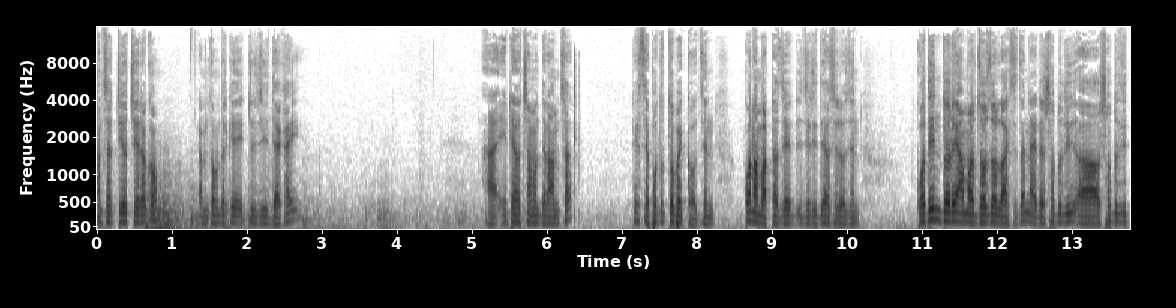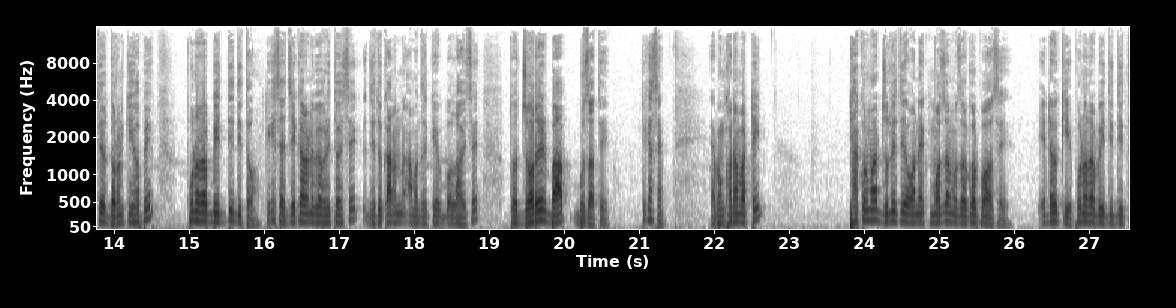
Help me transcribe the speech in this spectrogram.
আনসারটি হচ্ছে এরকম। আমি তোমাদেরকে একটু যদি দেখাই। হ্যাঁ এটা হচ্ছে আমাদের আনসার ঠিক আছে প্রদত্ত বাক্য যে ক নাম্বারটা যে, যেটি দেওয়া ছিল যে কদিন ধরে আমার জ্বর জ্বর লাগছে, তাই না? এটা শব্দ শব্দ দ্বিতীয় ধরন কী হবে? পুনরাবৃত্তি দিত, ঠিক আছে? যে কারণে ব্যবহৃত হয়েছে, যেহেতু কারণ আমাদেরকে বলা হয়েছে, তো জ্বরের বাপ বোঝাতে, ঠিক আছে? এবং খ নাম্বারটি, ঠাকুরমার ঝুলিতে অনেক মজার মজার গল্প আছে এটাও কি পুনরাবৃত্তি দিত?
